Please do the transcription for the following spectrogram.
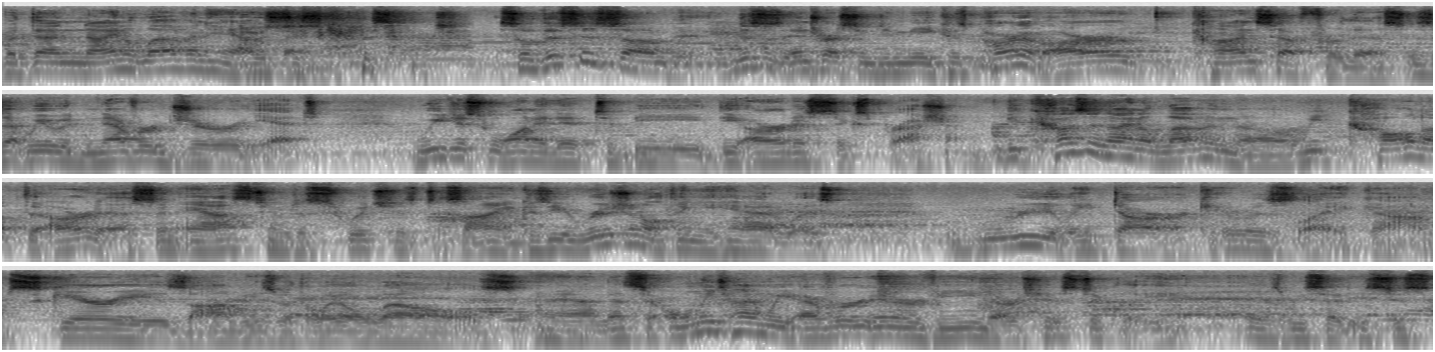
But then 9/11 happened. I was just gonna say. So this is um, this is interesting to me because part of our concept for this is that we would never jury it. We just wanted it to be the artist's expression. Because of 9/11, though, we called up the artist and asked him to switch his design because the original thing he had was really dark. It was like um, scary zombies with oil wells, and that's the only time we ever intervened artistically. Is we said it's just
